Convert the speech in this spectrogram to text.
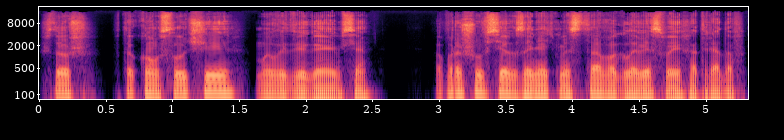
Что ж, в таком случае мы выдвигаемся. Попрошу всех занять места во главе своих отрядов.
